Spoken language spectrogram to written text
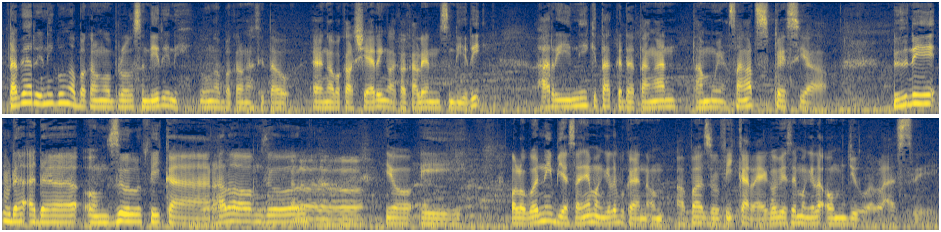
tapi hari ini gue nggak bakal ngobrol sendiri nih. Gue nggak bakal ngasih tahu eh nggak bakal sharing lah ke kalian sendiri. Hari ini kita kedatangan tamu yang sangat spesial di sini udah ada Om Zul Fikar. Halo Om Zul. Halo halo. Yo, eh. Kalau gue nih biasanya manggilnya bukan Om apa Zulfikar ya, gue biasanya manggilnya Om Jul asik.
